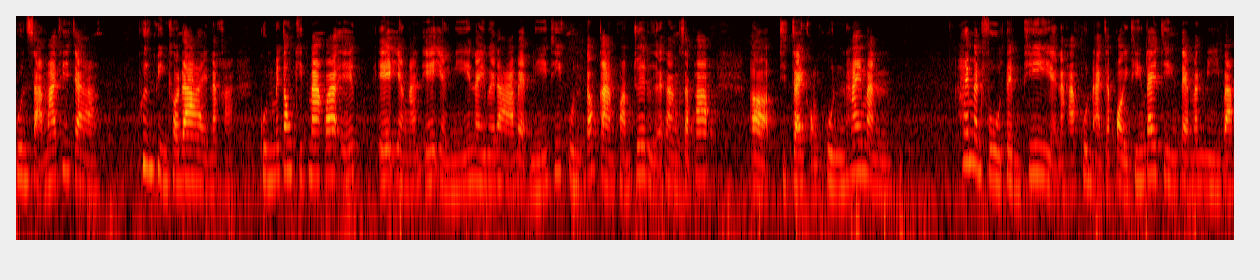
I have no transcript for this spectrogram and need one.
คุณสามารถที่จะพึ่งพิงเขาได้นะคะ คุณไม่ต้องคิดมากว่าเอ๊ะเอ๊ะอย่างนั้นเอ๊ะอย่างนี้ในเวลาแบบนี้ที่คุณต้องการความช่วยเหลือทางสภาพจิตใจของคุณให้มัน ให้มันฟูเต็มที่นะคะ คุณอาจจะปล่อยทิ้งได้จริง แต่มันมีบาง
